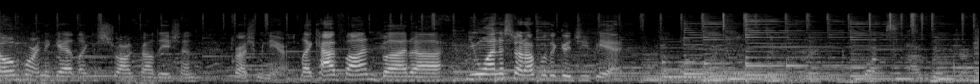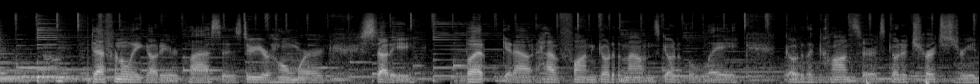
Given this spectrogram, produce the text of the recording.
so important to get like a strong foundation freshman year. Like have fun, but uh, you want to start off with a good GPA. Definitely go to your classes, do your homework, study, but get out, have fun, go to the mountains, go to the lake, go to the concerts, go to Church Street.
